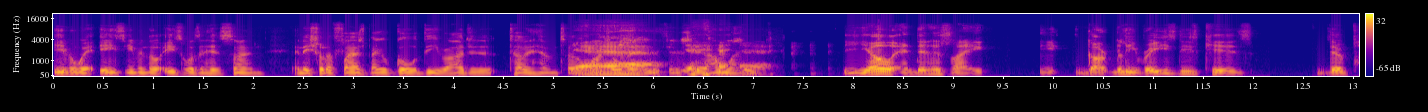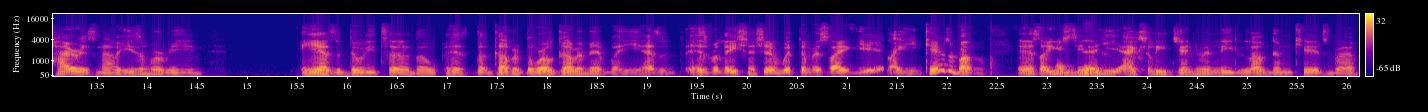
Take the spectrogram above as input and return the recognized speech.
even with Ace, even though Ace wasn't his son, and they showed a flashback of Gold D. Roger telling him to watch over Yeah, Ace and shit. I'm like. Yo, and then it's like Garp really raised these kids. They're pirates now. He's a marine. He has a duty to the his the government, the world government, but he has a his relationship with them. It's like yeah, like he cares about them, and it's like you Oh, see yeah. that he actually genuinely loved them kids, bro.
